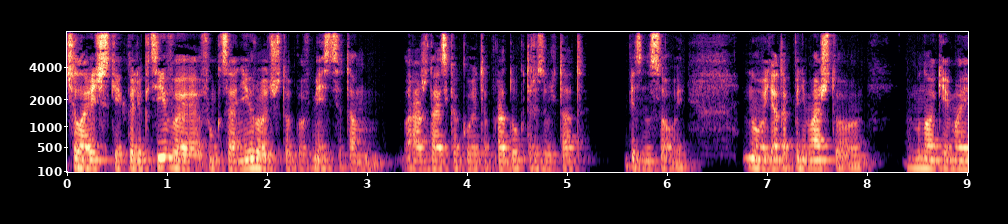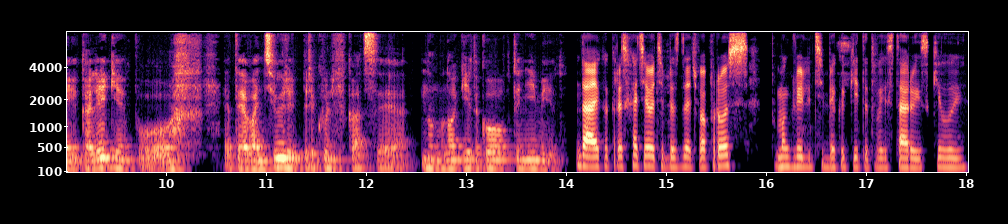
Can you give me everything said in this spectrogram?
человеческие коллективы функционируют, чтобы вместе там рождать какой-то продукт, результат бизнесовый. Ну, я так понимаю, что многие мои коллеги по этой авантюре переквалификации, ну, многие такого опыта не имеют. Да, я как раз хотела тебе задать вопрос, помогли ли тебе какие-то твои старые скиллы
